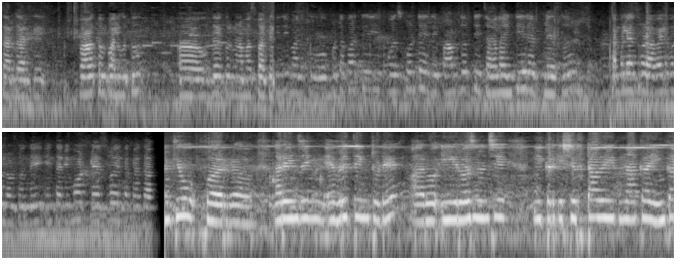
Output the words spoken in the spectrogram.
సార్ గారికి స్వాగతం పలుకుతూ ఉదయకులకు నమస్కారం. ఇది మనకు పుట్టపర్తి పోల్చుకుంటే ఇది పామదుర్తి చాలా ఇంటీరియర్ ప్లేస్. అంబులెన్స్ కూడా అవైలబుల్ ఉంటుంది. ఇంత రిమోట్ ప్లేస్లో ఇంత పెద్ద thank you for arranging everything today ఈ రోజు నుంచి ఇక్కడికి షిఫ్ట్ అయినాక ఇంకా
